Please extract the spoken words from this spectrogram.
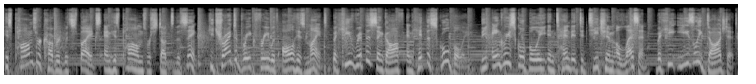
his palms were covered with spikes, and his palms were stuck to the sink. He tried to break free with all his might, but he ripped the sink off and hit the school bully. The angry school bully intended to teach him a lesson, but he easily dodged it.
